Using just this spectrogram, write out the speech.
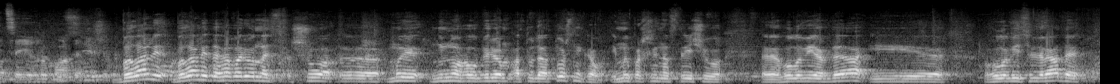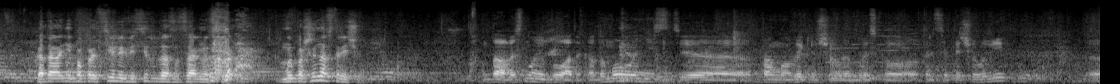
від цієї громади. Была ли, была ли договоренность, что э, мы немного уберем оттуда атошников, и мы пошли навстречу э, голове РДА и э, голове сельрады, когда они попросили ввести туда социальную сферу? Мы пошли навстречу? Да, весною була така домовленість. е, Там виключили близько 30 чоловік. Е,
